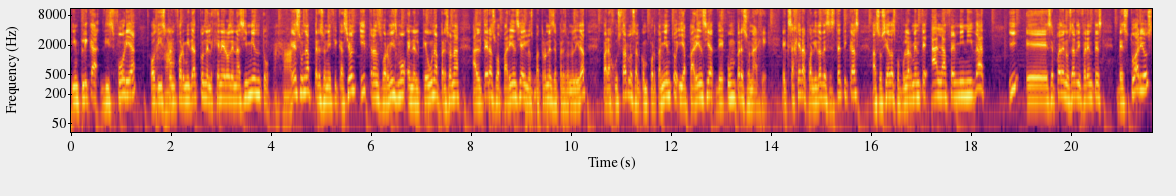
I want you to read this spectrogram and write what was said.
implica disforia o disconformidad con el género de nacimiento. Ajá. Es una personificación y transformismo en el que una persona altera su apariencia y los patrones de personalidad para ajustarlos al comportamiento y apariencia de un personaje. Exagera cualidades estéticas asociadas popularmente a la feminidad. Y eh, se pueden usar diferentes vestuarios.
